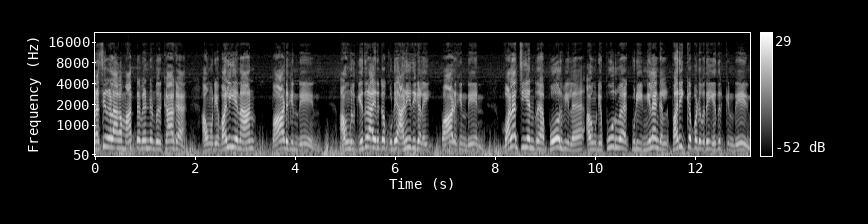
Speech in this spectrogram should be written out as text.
ரசிகர்களாக மாற்ற வேண்டும் என்பதற்காக அவங்களுடைய வழியை நான் பாடுகின்றேன். அவங்களுக்கு எதிராக இருக்கக்கூடிய அநீதிகளை பாடுகின்றேன். வளர்ச்சி என்ற போர்வில அவங்களுடைய பூர்வ குடி நிலங்கள் பறிக்கப்படுவதை எதிர்க்கின்றேன்.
